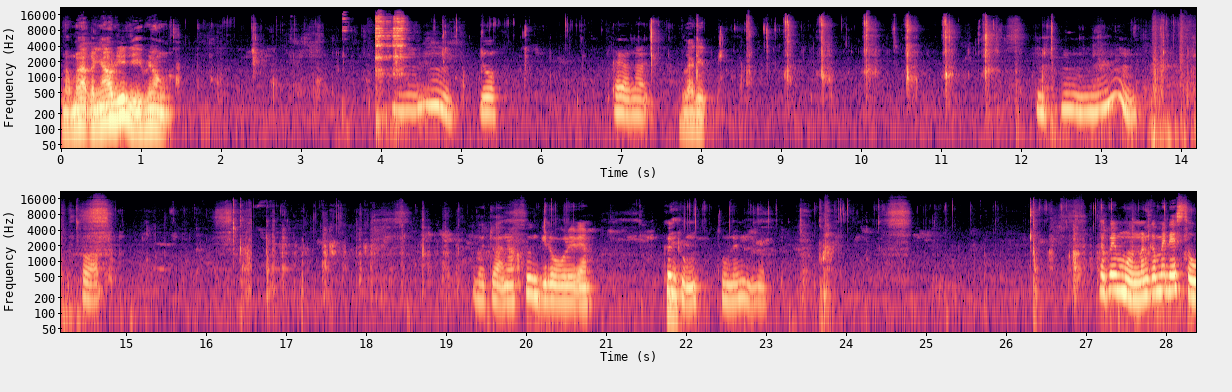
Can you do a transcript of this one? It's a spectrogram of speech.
หนังมันกันยาวดีดีพี่น้องดูใครเอาหน่อยและดิด อืม กรอบบจอดนะครึ่งกิโลเลยเนี่ยครึ่งถุงถุงนั้นหนึ่งเลยเธอไปหมุนมันก็ไม่ได้สู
